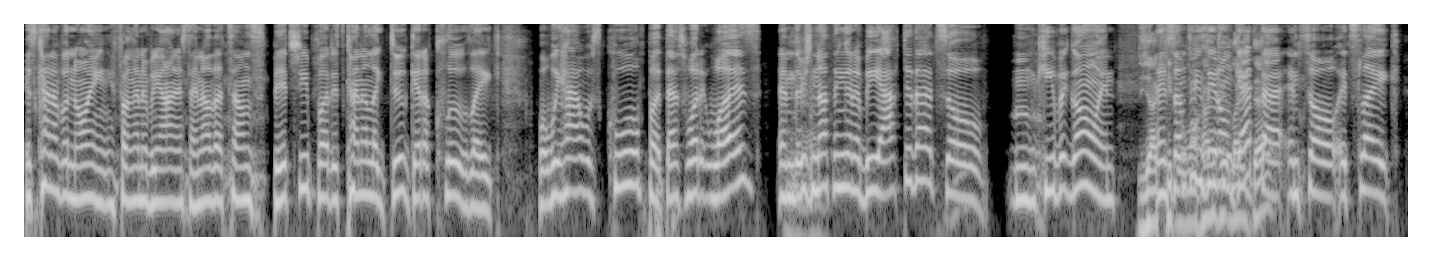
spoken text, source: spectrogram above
It's kind of annoying, if I'm gonna be honest. I know that sounds bitchy, but it's kind of like, dude, get a clue. Like, what we had was cool, but that's what it was, and there's nothing gonna be after that. So mm, keep it going. And sometimes they don't like get that? that? and so it's like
